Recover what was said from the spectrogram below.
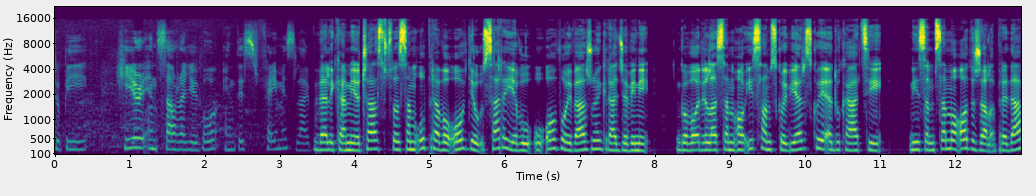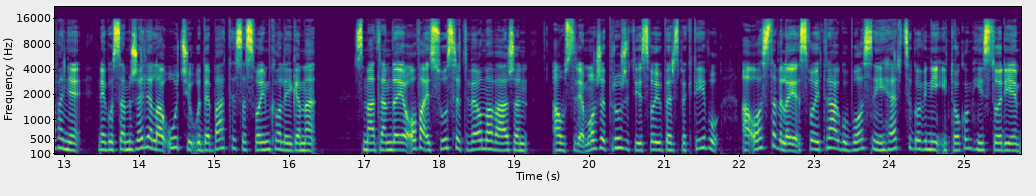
to be here in Sarajevo in this famous library. Velika mi je čast što sam upravo ovdje u Sarajevu u ovoj važnoj građevini. Govorila sam o islamskoj vjerskoj edukaciji. Nisam samo održala predavanje, nego sam željela ući u debate sa svojim kolegama. Smatram da je ovaj susret veoma važan. Austrija može pružiti svoju perspektivu, a ostavila je svoj trag u Bosni i Hercegovini i tokom historije.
